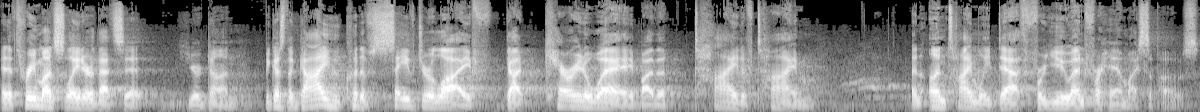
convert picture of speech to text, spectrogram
And three months later, that's it. You're done because the guy who could have saved your life got carried away by the tide of time. An untimely death for you and for him, I suppose.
